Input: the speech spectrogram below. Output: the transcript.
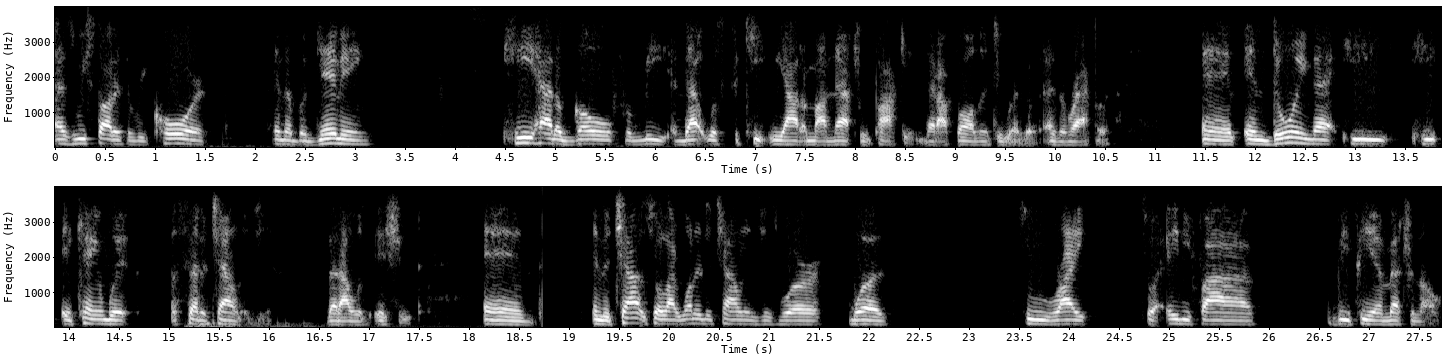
as we started to record in the beginning he had a goal for me and that was to keep me out of my natural pocket that I fall into as a as a rapper. And in doing that he he it came with a set of challenges that I was issued. And in the challenge, so like one of the challenges were was to write to an 85 BPM metronome,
